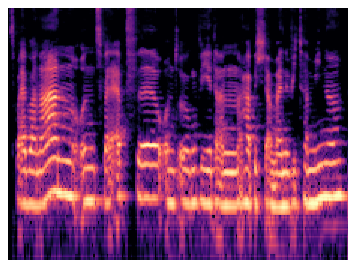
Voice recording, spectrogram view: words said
zwei Bananen und zwei Äpfel und irgendwie, dann habe ich ja meine Vitamine.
